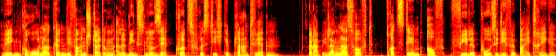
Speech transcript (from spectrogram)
Wegen Corona können die Veranstaltungen allerdings nur sehr kurzfristig geplant werden. Rabbi Langnas hofft trotzdem auf viele positive Beiträge.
